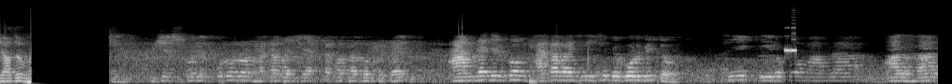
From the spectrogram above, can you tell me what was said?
যাদু করে পুরনো ঢাকাবাসী, একটা কথা বলতে চাই। আমরা যেরকম ঢাকাবাসী হিসেবে গর্বিত, ঠিক এরকম আমরা আলহাজ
